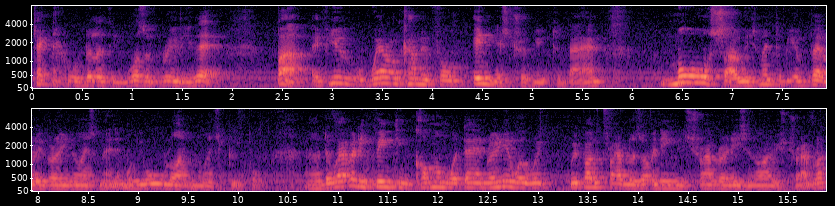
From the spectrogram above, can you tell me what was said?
technical ability wasn't really there. But if you, where I'm coming from in this tribute to Dan, more so he's meant to be a very, very nice man and we all like nice people. Uh, do we have anything in common with Dan Rooney? Well, we, we're both travellers. I'm an English traveller and he's an Irish traveller.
